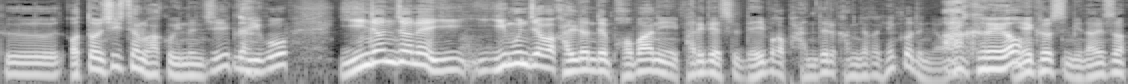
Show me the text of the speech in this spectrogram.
그 어떤 시스템을 갖고 있는지 네. 그리고 네. 2년 전에 이, 이 문제와 관련된 법안이 발의됐을 네이버가 반대를 강력하게 했거든요. 아 그래요? 예 그렇습니다. 그래서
